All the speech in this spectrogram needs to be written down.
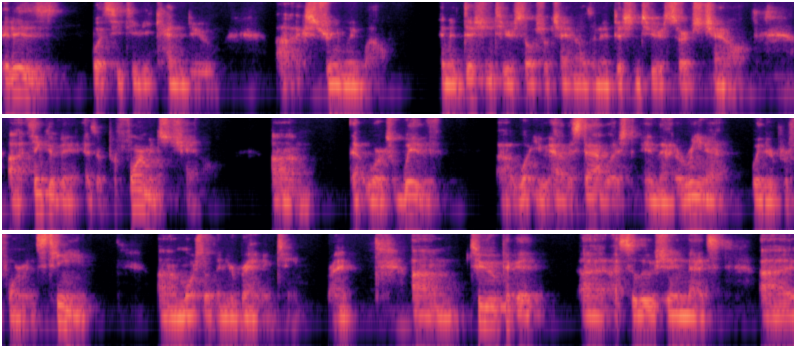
it is what CTV can do uh, extremely well. In addition to your social channels, in addition to your search channel, uh, think of it as a performance channel um, that works with uh, what you have established in that arena with your performance team, uh, more so than your branding team, right? Um, two, pick a, a solution that's uh,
